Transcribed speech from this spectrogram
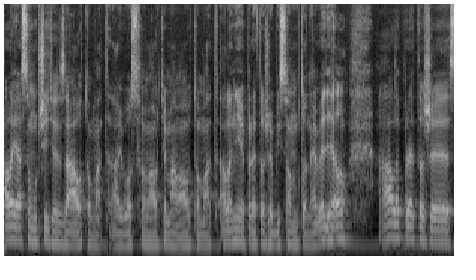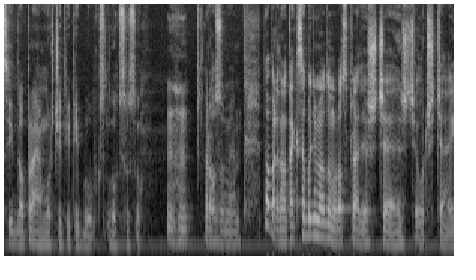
Ale ja som určite za automat. Aj vo svojom aute mám automat. Ale nie preto, že by som to nevedel, ale preto, že si doprajem určitý typ luxusu. Uh-huh, rozumiem. Dobre, no tak sa budeme o tom rozprávať ešte, ešte určite aj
